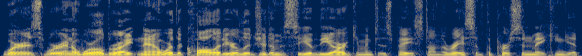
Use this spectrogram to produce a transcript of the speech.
Whereas we're in a world right now where the quality or legitimacy of the argument is based on the race of the person making it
